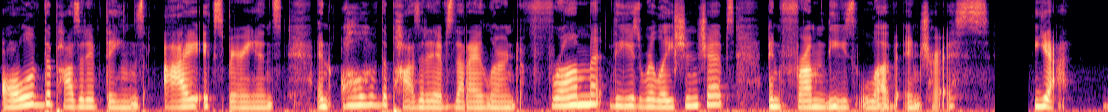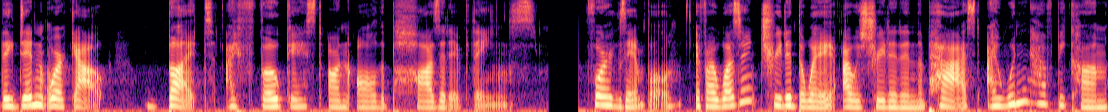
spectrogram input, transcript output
all of the positive things I experienced and all of the positives that I learned from these relationships and from these love interests. Yeah, they didn't work out, but I focused on all the positive things. For example, if I wasn't treated the way I was treated in the past, I wouldn't have become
